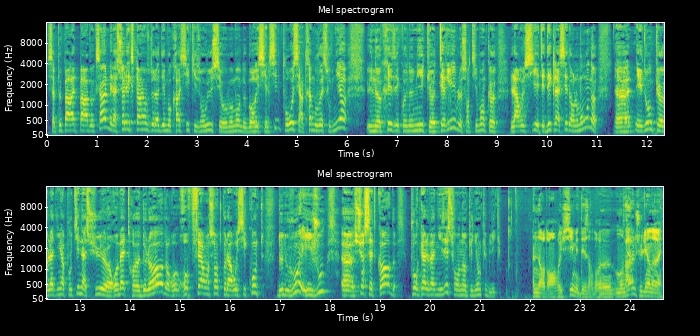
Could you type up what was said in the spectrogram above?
Ça peut paraître paradoxal, mais la seule expérience de la démocratie qu'ils ont eue, c'est au moment de Boris Yeltsin. Pour eux, c'est un très mauvais souvenir. Une crise économique euh, terrible, le sentiment que la Russie était déclassée dans le monde. et donc, Vladimir Poutine a su remettre de l'ordre, faire en sorte que la Russie compte de nouveau, et il joue sur cette corde pour galvaniser son opinion publique. Un ordre en Russie, mais des ordres mondiaux, ah. Julien Drey.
